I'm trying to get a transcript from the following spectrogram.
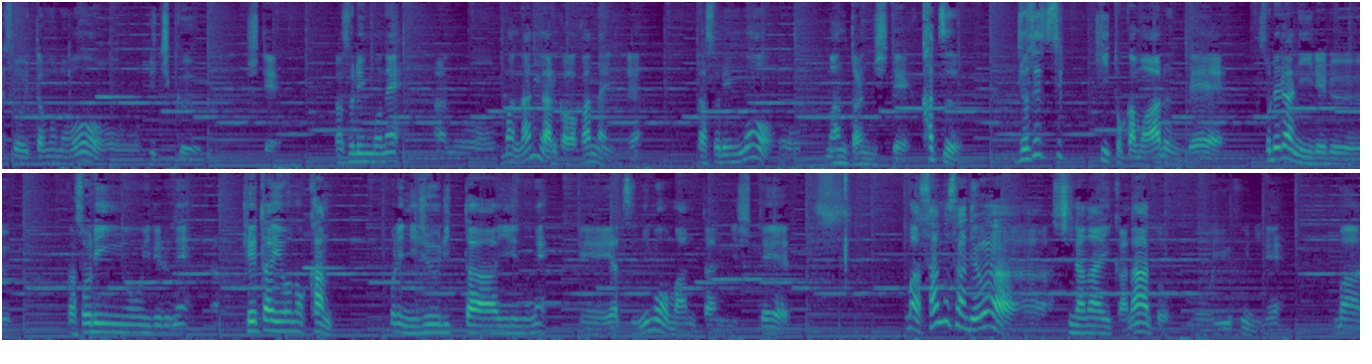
え、そういったものを備蓄してガソリンもね、あのまあ、何があるか分かんないのでガソリンも満タンにしてかつ除雪機とかもあるんでそれらに入れるガソリンを入れるね携帯用の缶これ20リッター入りのね、えー、やつにも満タンにして、まあ寒さでは死なないかなというふうにね、まあ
